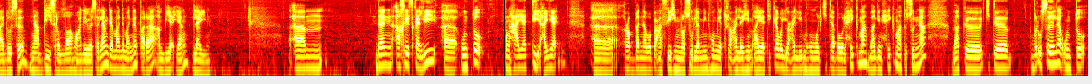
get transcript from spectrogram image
uh, dosa Nabi sallallahu alaihi wasallam dan mana-mana para anbiya yang lain. Um, dan akhir sekali uh, untuk menghayati ayat uh, Rabbana wa ba'ath fihim rasulan minhum yatlu alaihim ayatika wa yu'allimuhumul kitaba wal hikmah bagian hikmah tu sunnah maka kita berusahalah untuk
